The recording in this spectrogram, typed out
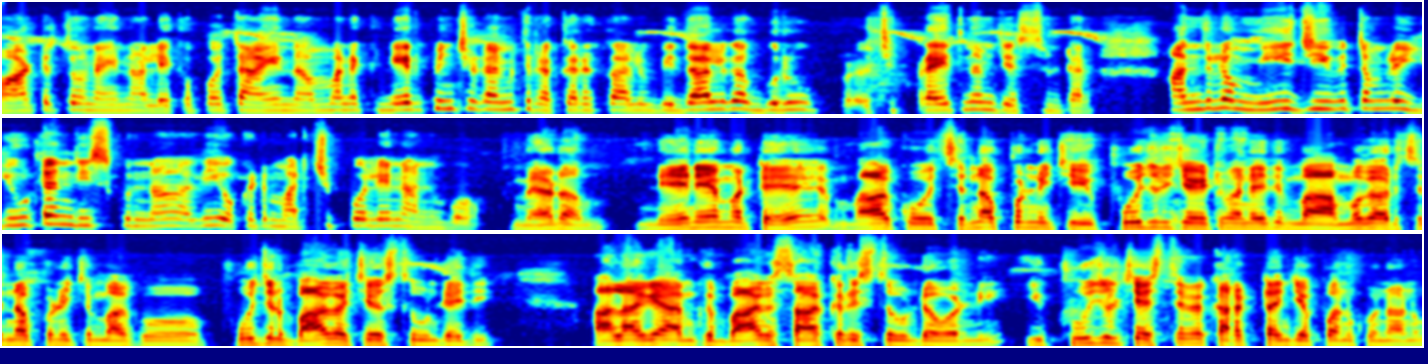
మాటతోనైనా లేకపోతే ఆయన మనకు నేర్పించడానికి రకరకాల విధాలుగా గురువు ప్రయత్నం చేస్తుంటారు. అందులో మీ జీవితంలో యూటర్న్ తీసుకున్న అది ఒకటి మర్చిపోలేని అనుభవం. మేడం నేనేమంటే మాకు చిన్నప్పటి నుంచి పూజలు చేయటం అనేది మా అమ్మగారు చిన్నప్పటి నుంచి మాకు పూజలు బాగా చేస్తూ ఉండేది. అలాగే ఆమెకు బాగా సహకరిస్తూ ఉండేవాడిని. ఈ పూజలు చేస్తేనే కరెక్ట్ అని చెప్పి అనుకున్నాను.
